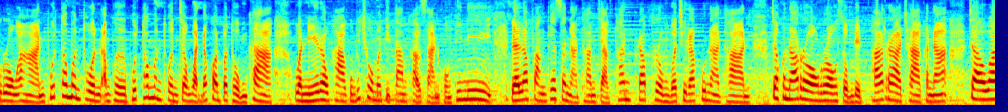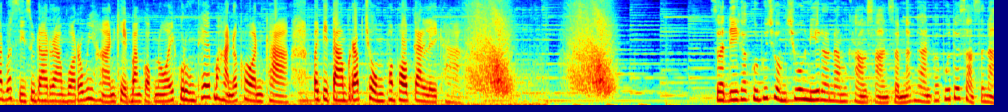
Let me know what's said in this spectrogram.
โรงอาหารพุทธมณฑลอำเภอพุทธมณฑลจังหวัดนครปฐมค่ะ วันนี้เราพาคุณผู้ชมมาติดตามข่าวสารของที่นี่ และรับฟังเทศนาธรรมจากท่านพระพรหมวชิรคุณาทาน เจ้าคณะรองรองสมเด็จพระราชาคณะ เจ้าวาสวัดศรีสุดารามวรวิหารเขตบางกอกน้อย กรุงเทพมหานครค่ะ ไปติดตามรับชมพร้อมๆ กันเลยค่ะ สวัสดีค่ะคุณผู้ชมช่วงนี้เรานำข่าวสารสำนักงานพระพุทธศาสนา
